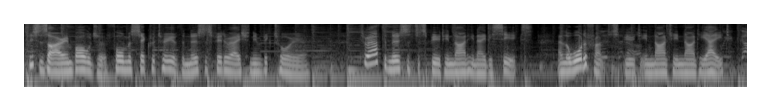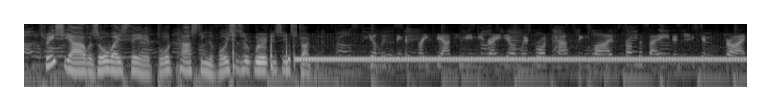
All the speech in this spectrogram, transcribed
This is Irene Bolger, former Secretary of the Nurses Federation in Victoria. Throughout the nurses dispute in 1986 and the waterfront dispute in 1998, 3CR was always there broadcasting the voices of workers in struggle. You're listening to 3CR Community Radio and we're broadcasting live from the Bay-Eater Chicken Strike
